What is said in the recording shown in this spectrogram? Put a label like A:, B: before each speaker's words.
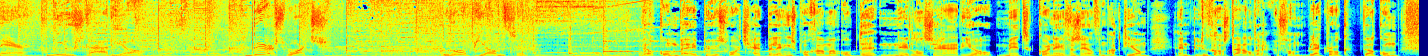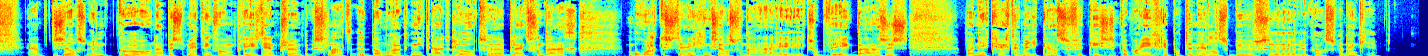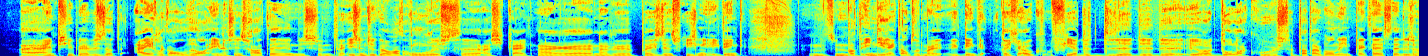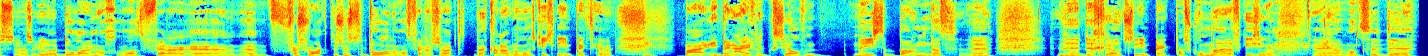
A: Nieuwsradio. Beurswatch. Rob Jansen.
B: Welkom bij Beurswatch, het beleggingsprogramma op de Nederlandse radio. Met Corné van Zijl van Actiam en Lucas Daalder van BlackRock. Welkom. Ja, zelfs een coronabesmetting van president Trump slaat het Damrak niet uit het lood, eh, blijkt vandaag. Een behoorlijke stijging zelfs van de AEX op weekbasis. Wanneer krijgt de Amerikaanse verkiezingscampagne grip op de Nederlandse beurs, uh, Lucas? Wat denk je?
C: Nou ja, in principe hebben ze dat eigenlijk al wel enigszins gehad. Hè. Dus er is natuurlijk wel wat onrust uh, als je kijkt naar, uh, naar de presidentsverkiezingen. Ik denk, een wat indirect antwoord, maar ik denk dat je ook via de, de, de, de euro-dollar koers, dat dat ook wel een impact heeft. Hè. Dus als, als euro-dollar nog wat verder uh, verzwakt, dus als de dollar nog wat verder verzwakt, dat kan ook nog wel eens een keertje een impact hebben. Hm. Maar ik ben eigenlijk zelf een meeste bang dat de, de grootste impact pas komt na de verkiezingen. Uh, Want de,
